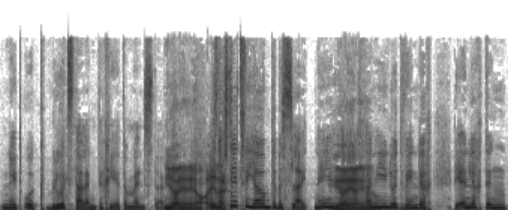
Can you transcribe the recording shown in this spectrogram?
net ook blootstelling te gee ten minste. Ja ja ja. En dit is vir jou om te besluit, nê? Nee? Ja ja ja. Gaan nie noodwendig die inligting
